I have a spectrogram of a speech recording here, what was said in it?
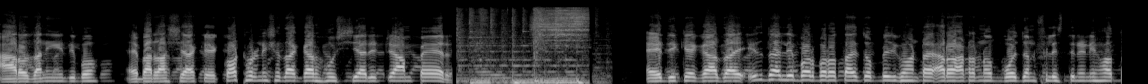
আরও জানিয়ে দিব, এবার রাশিয়াকে কঠোর নিষেধাজ্ঞার হুঁশিয়ারি ট্রাম্পের। এদিকে গাজায় ইসরায়েলি বর্বরতায় চব্বিশ ঘন্টায় আরও আটানব্বই জন ফিলিস্তিনি নিহত।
